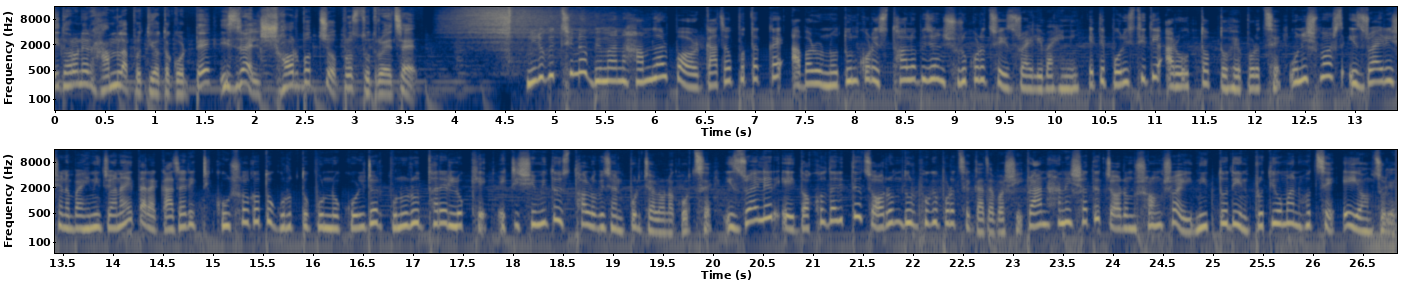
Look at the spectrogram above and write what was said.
এই ধরনের হামলা প্রতিহত করতে ইসরায়েল সর্বোচ্চ প্রস্তুত রয়েছে। নিরবিচ্ছিন্ন বিমান হামলার পর গাজা উপত্যকায় আবারও নতুন করে স্থল অভিযান শুরু করেছে ইসরায়েলি বাহিনী। এতে পরিস্থিতি আরও উত্তপ্ত হয়ে পড়েছে। উনিশ মার্চ ইসরায়েলি সেনাবাহিনী জানায় তারা গাজার একটি কৌশলগত গুরুত্বপূর্ণ করিডোর পুনরুদ্ধারের লক্ষ্যে একটি সীমিত স্থল অভিযান পরিচালনা করছে। ইসরায়েলের এই দখলদারিত্বে চরম দুর্ভোগে পড়েছে গাজাবাসী। প্রাণহানির সাথে চরম সংশয় নিত্যদিন প্রতীয়মান হচ্ছে এই অঞ্চলে।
